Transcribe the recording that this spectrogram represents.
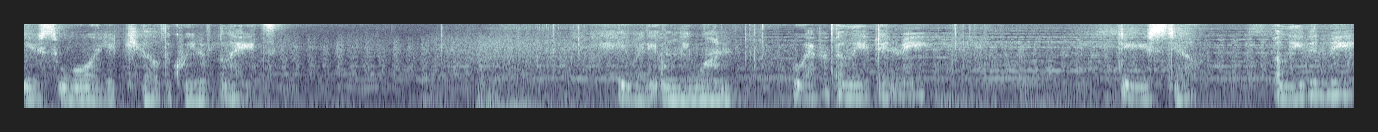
You swore you'd kill the Queen of Blades. You were the only one who ever believed in me. Do you still believe in me?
